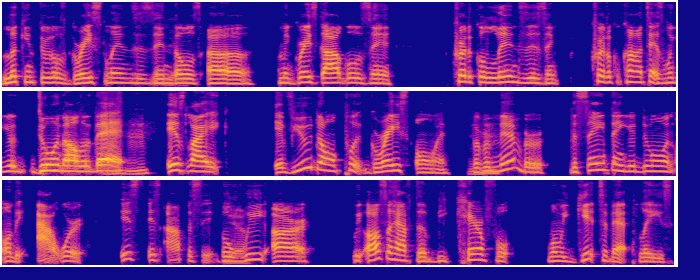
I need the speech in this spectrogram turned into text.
looking through those grace lenses and Yeah. those uh I mean grace goggles and critical lenses and critical context, when you're doing all of that, Mhm. it's like if you don't put grace on, but Mhm. remember the same thing you're doing on the outward, is it's opposite. But Yeah. we are we also have to be careful when we get to that place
